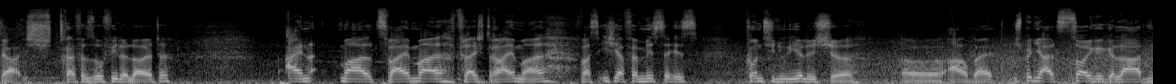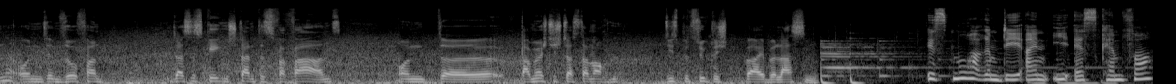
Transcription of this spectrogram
Ja, ich treffe so viele Leute einmal, zweimal, vielleicht dreimal. Was ich ja vermisse, ist kontinuierliche äh, Arbeit. Ich bin ja als Zeuge geladen und insofern, das ist Gegenstand des Verfahrens. Und äh, da möchte ich das dann auch diesbezüglich bei belassen. Ist Muharrem D. ein IS-Kämpfer?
